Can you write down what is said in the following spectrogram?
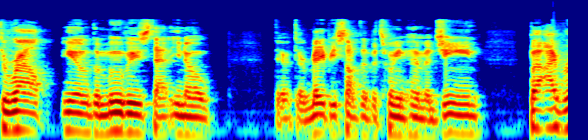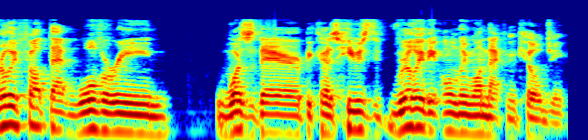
throughout you know the movies that you know there there may be something between him and Jean, but I really felt that Wolverine was there because he was really the only one that can kill Jean.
